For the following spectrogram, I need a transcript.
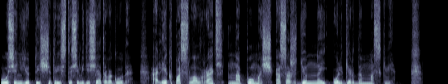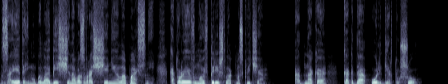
Осенью 1370 года Олег послал рать на помощь осажденной Ольгердом Москве. За это ему было обещано возвращение Лопасни, которая вновь перешла к москвичам. Однако, когда Ольгерт ушел,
